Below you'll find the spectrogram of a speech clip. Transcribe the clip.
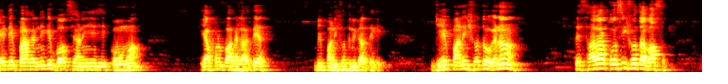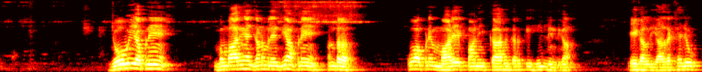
ਐਡੇ ਪਾਗਲ ਨਹੀਂ ਕਿ ਬਹੁਤ ਸਿਆਣੀ ਇਹ ਕੌਮ ਆ। ਇਹ ਆਪਾਂ ਨੂੰ ਪਾਗਲ ਲੱਗਦੇ ਆ ਵੀ ਪਾਣੀ ਸ਼ੁੱਧ ਨਹੀਂ ਕਰਦੇਗੇ ਜੇ ਪਾਣੀ ਸ਼ੁੱਧ ਹੋ ਗਿਆ ਨਾ ਤੇ ਸਾਰਾ ਕੁਛ ਹੀ ਸ਼ੁੱਧ ਆ ਬਸ। ਜੋ ਵੀ ਆਪਣੇ ਬਿਮਾਰੀਆਂ ਜਨਮ ਲੈਂਦੀਆਂ ਆਪਣੇ ਅੰਦਰ, ਉਹ ਆਪਣੇ ਮਾੜੇ ਪਾਣੀ ਕਾਰਨ ਕਰਕੇ ਹੀ ਲੈਂਦੀਆਂ। ਇਹ ਗੱਲ ਯਾਦ ਰੱਖਿਆ ਜੋ।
